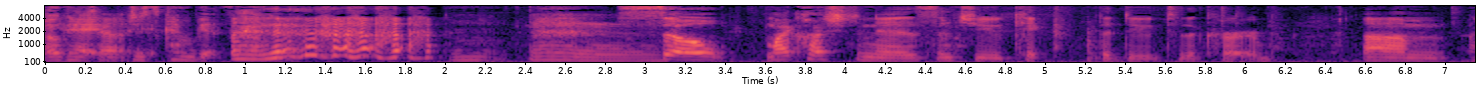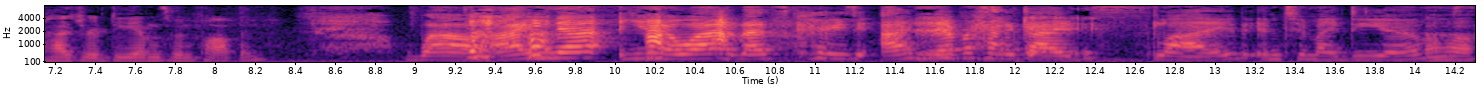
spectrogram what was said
Okay, just come get some. So my question is, since you kicked the dude to the curb, um, has your DMs been popping? Wow, I ne- you know what? That's crazy. I never had a guy slide into my DMs Uh-huh.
